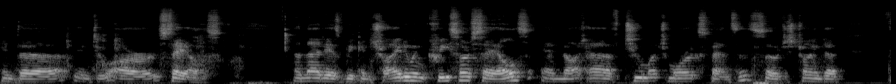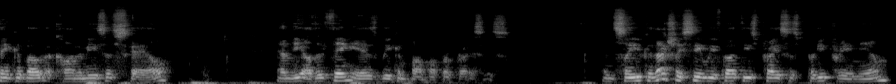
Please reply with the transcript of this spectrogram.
into into our sales, and that is we can try to increase our sales and not have too much more expenses. So just trying to think about economies of scale. And the other thing is we can bump up our prices. And so you can actually see we've got these prices pretty premium.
